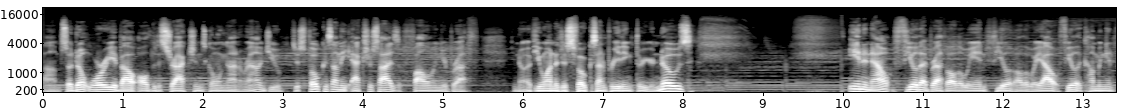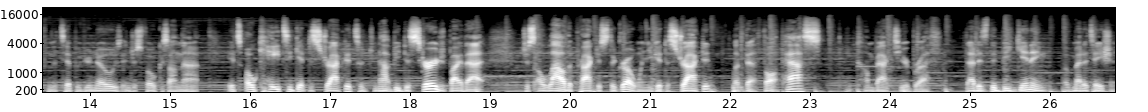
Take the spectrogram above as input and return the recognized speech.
Um, so don't worry about all the distractions going on around you. Just focus on the exercise of following your breath. You know, if you want to just focus on breathing through your nose, in and out, feel that breath all the way in, feel it all the way out, feel it coming in from the tip of your nose, and just focus on that. It's okay to get distracted, so do not be discouraged by that. Just allow the practice to grow. When you get distracted, let that thought pass come back to your breath that is the beginning of meditation.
